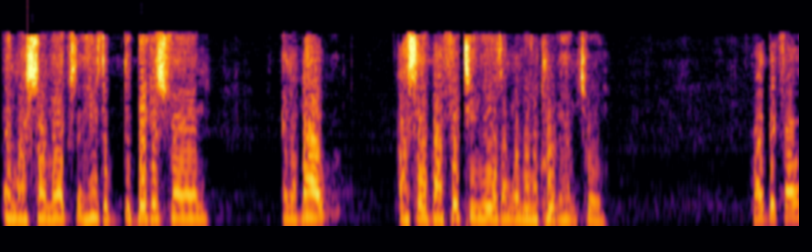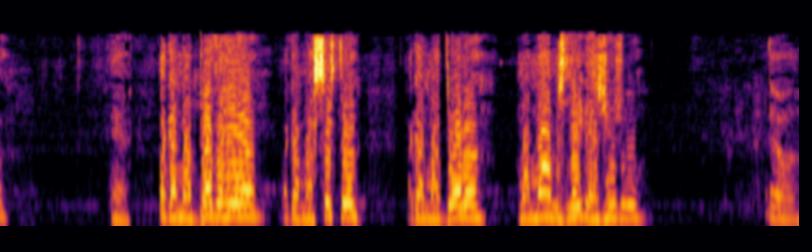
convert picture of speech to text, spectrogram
and my son X, and he's the, the biggest fan. And about, I said, about 15 years, I'm going to be recruiting him too. Right, big fella? Yeah. I got my brother here. I got my sister. I got my daughter. My mom is late as usual. You know,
